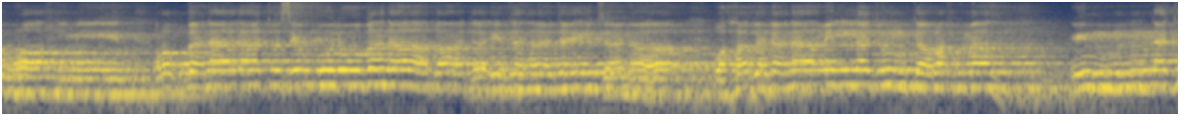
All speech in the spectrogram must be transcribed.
الراحمين. ربنا لا تزغ قلوبنا بعد إذ هديتنا وهب لنا من لدنك رحمة إنك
